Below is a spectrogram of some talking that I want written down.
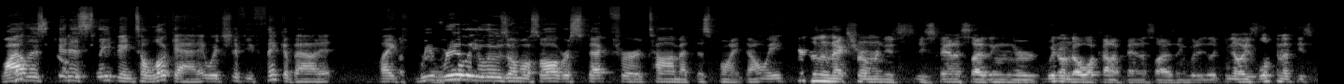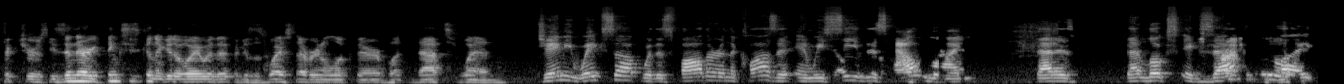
while oh. this kid is sleeping to look at it, which, if you think about it, like we really lose almost all respect for Tom at this point, don't we? He's in the next room and he's he's fantasizing, or we don't know what kind of fantasizing, but he's like, you know, he's looking at these pictures. He's in there. He thinks he's gonna get away with it because his wife's never gonna look there. But that's when Jamie wakes up with his father in the closet, and we yep. see this outline that is that looks exactly like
